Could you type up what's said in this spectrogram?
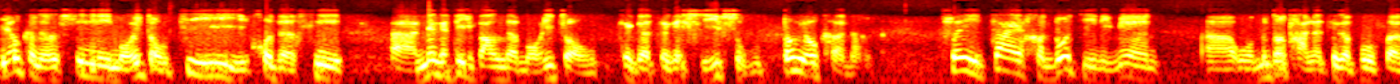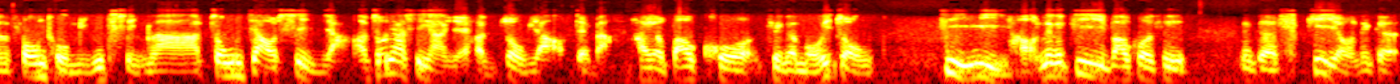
也有可能是某一种记忆，或者是呃那个地方的某一种这个这个习俗都有可能。所以在很多集里面，呃，我们都谈了这个部分，风土民情啦，宗教信仰啊，宗教信仰也很重要，对吧？还有包括这个某一种记忆，好，那个记忆包括是那个 skill 那个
